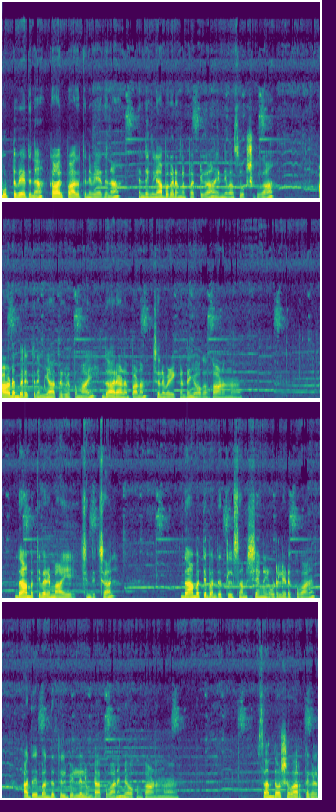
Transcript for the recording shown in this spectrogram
മുട്ടുവേദന കാൽപാദത്തിന് വേദന എന്തെങ്കിലും അപകടങ്ങൾ പറ്റുക എന്നിവ സൂക്ഷിക്കുക. ആഡംബരത്തിനും യാത്രകൾക്കുമായി ധാരാളം പണം ചെലവഴിക്കേണ്ട യോഗം കാണുന്നു. ദാമ്പത്യപരമായി ചിന്തിച്ചാൽ ദാമ്പത്യ ബന്ധത്തിൽ സംശയങ്ങൾ ഉടലെടുക്കുവാനും അത് ബന്ധത്തിൽ വിള്ളൽ ഉണ്ടാക്കുവാനും യോഗം കാണുന്നു. സന്തോഷ വാർത്തകൾ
